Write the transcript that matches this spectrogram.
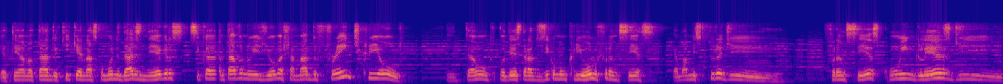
eu tenho anotado aqui que é nas comunidades negras se cantava no idioma chamado French Creole. Então, que poderia se traduzir como um crioulo francês. É uma mistura de francês com inglês de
